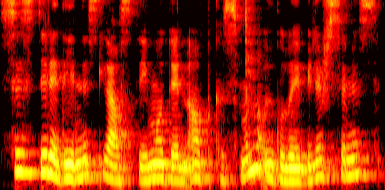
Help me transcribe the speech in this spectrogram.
Siz dilediğiniz lastiği modelin alt kısmına uygulayabilirsiniz.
